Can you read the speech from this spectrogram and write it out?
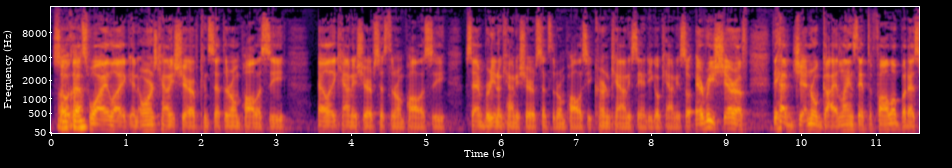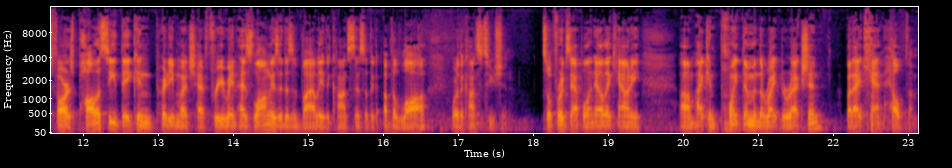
So Okay. that's why, like, an Orange County sheriff can set their own policy. LA County Sheriff sets their own policy. San Bernardino County Sheriff sets their own policy. Kern County, San Diego County. So every sheriff, they have general guidelines they have to follow. But as far as policy, they can pretty much have free reign as long as it doesn't violate the constants of the, of the law or the Constitution. So, for example, in LA County, um, I can point them in the right direction, but I can't help them.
